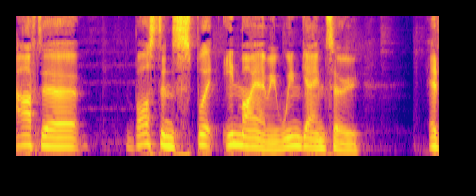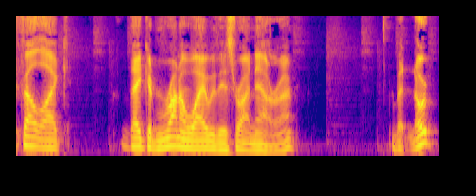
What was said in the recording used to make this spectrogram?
after Boston split in Miami, win game two, it felt like they could run away with this right now, right? But nope.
